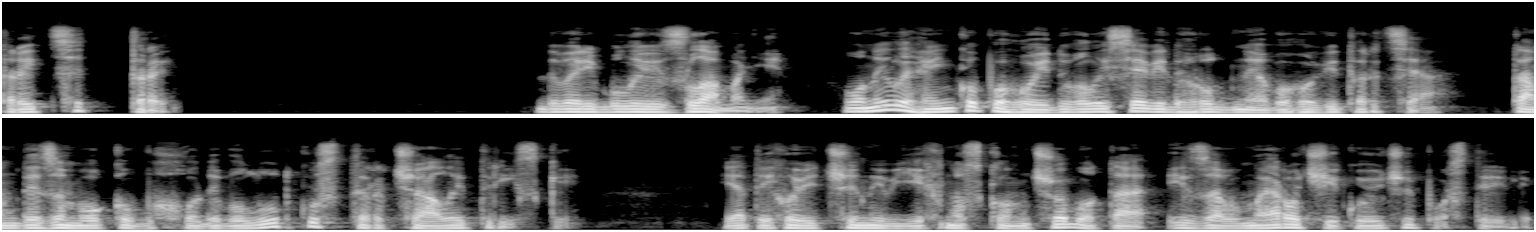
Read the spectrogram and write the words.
33 Двері були зламані, вони легенько погойдувалися від грудневого вітерця. Там, де замок входив у лутку, стирчали тріски. Я тихо відчинив їх носком чобота і завмер, очікуючи пострілів.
